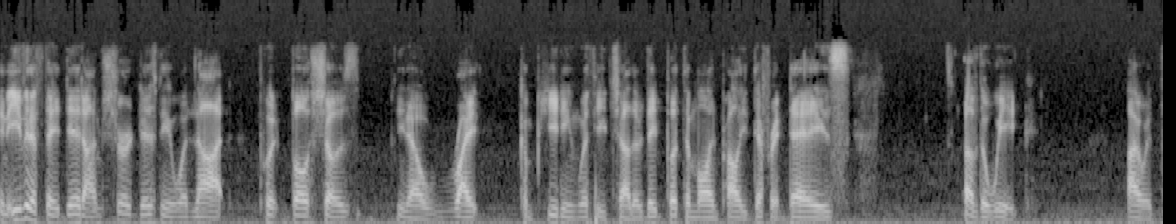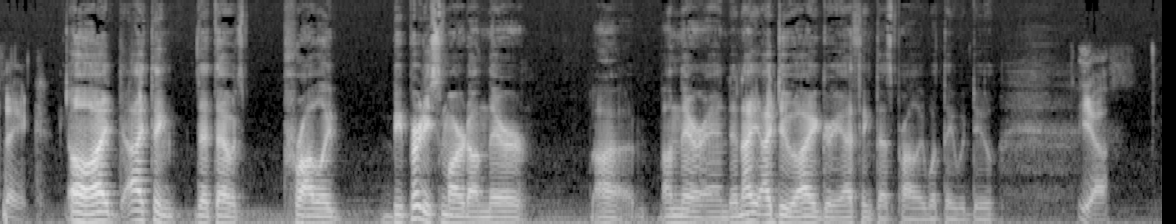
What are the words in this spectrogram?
and even if they did, I'm sure Disney would not put both shows, you know, right competing with each other. They'd put them on probably different days of the week. I would think. Oh, I I think that that would probably be pretty smart on their uh, on their end, and I, I do I agree. I think that's probably what they would do. Yeah.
